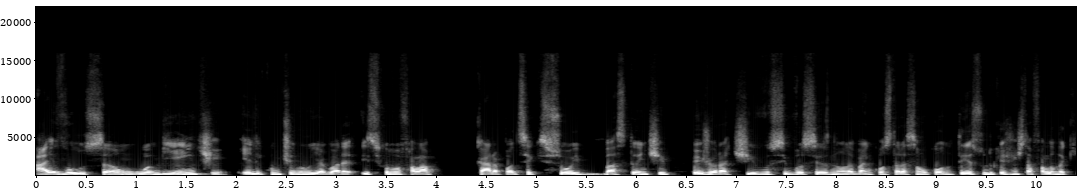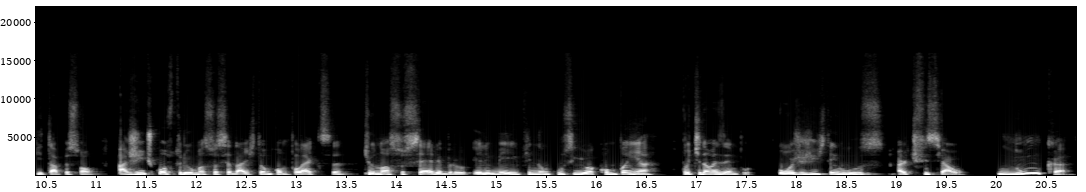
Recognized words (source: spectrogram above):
a evolução, o ambiente, ele continua. E agora isso que eu vou falar, cara, pode ser que soe bastante pejorativo se vocês não levar em consideração o contexto do que a gente está falando aqui, tá, pessoal? A gente construiu uma sociedade tão complexa que o nosso cérebro, ele meio que não conseguiu acompanhar. Vou te dar um exemplo. Hoje a gente tem luz artificial. Nunca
